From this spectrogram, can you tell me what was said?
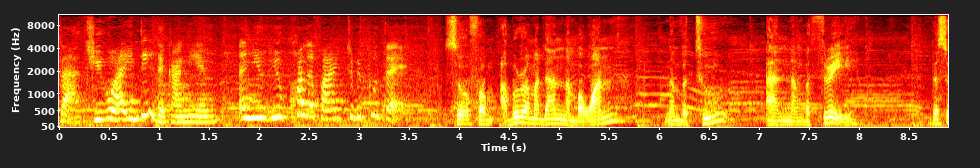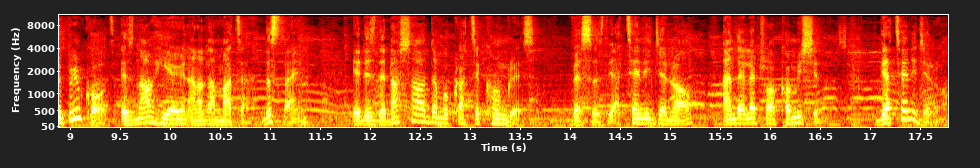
that you are indeed a Ghanaian and you, you qualify to be put there. So from Abu Ramadan number one, number two, and number three, the Supreme Court is now hearing another matter. This time, it is the National Democratic Congress versus the Attorney General and the Electoral Commission. The Attorney General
